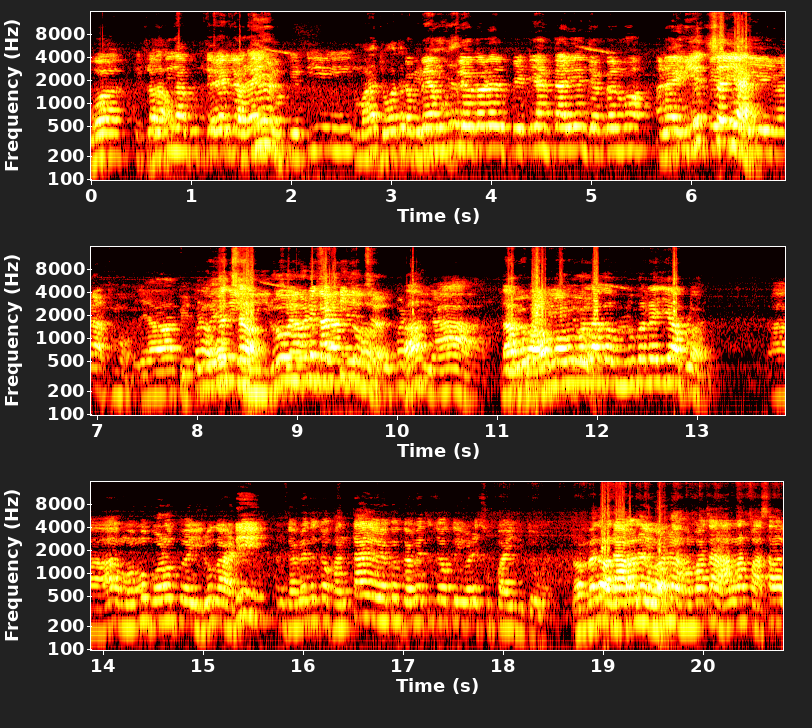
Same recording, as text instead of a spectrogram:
હોવે, એટલા બધી આ લખ્યું. પેટી મારા જોવા તો બે બુટલે કરે પેટી અંતાડીએ જંગલમાં અને એ જ સહી જ એ હાથમાં. ઓલ્યા, પેટી પણ તો છે. હીરો મને કાઢી દો ઉપરથી હા? ના, ભાવ મામો. લાગે ઉલ્લુ બનાવી જાય આપણો. હા હા મોમો બળો હીરો કાઢી અને ગમે તો ચોક હંતાયો હોય કે ગમે તો ચોક ઈ વડે છુપાઈ દીધો હોય. ગમે તો આપણે હમાચાર હાલ પાછા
